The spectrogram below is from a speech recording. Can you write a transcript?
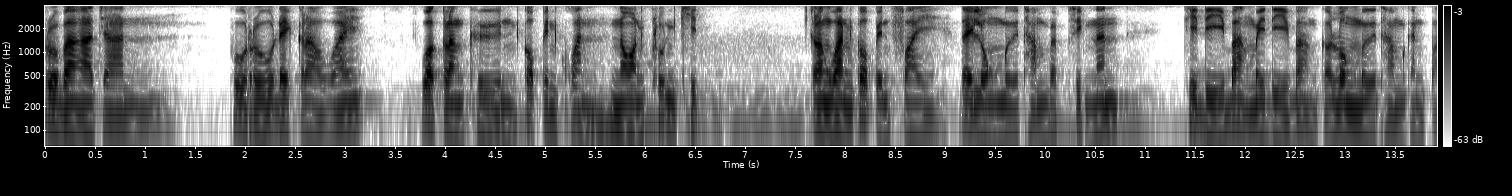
ครูบาอาจารย์ ผู้รู้ได้กล่าวไว้ ว่ากลางคืนก็เป็นควันนอนคลุ่นคิด กลางวันก็เป็นไฟได้ลงมือทำแบบสิ่งนั้น ที่ดีบ้างไม่ดีบ้างก็ลงมือทำกันไป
